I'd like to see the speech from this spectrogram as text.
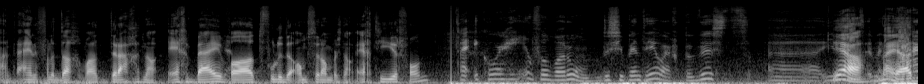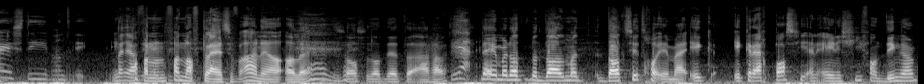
aan het einde van de dag, wat draagt het nou echt bij? Wat voelen de Amsterdammers nou echt hiervan? ik hoor heel veel waarom. Dus je bent heel erg bewust. Uh, je ja, bent, nou ja. Waar is die? Want ik, nou ja, van, vanaf kleins af aan al, hè? Zoals we dat net uh, aangaven. Ja. Nee, maar dat, dat, maar dat zit gewoon in mij. Ik, ik krijg passie en energie van dingen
